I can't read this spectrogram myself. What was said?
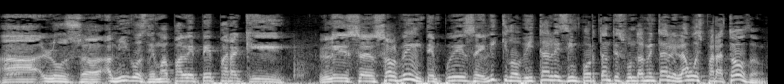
a los uh, amigos de Mapalepe para que les uh, solventen, pues el líquido vital es importante, es fundamental, el agua es para todo.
